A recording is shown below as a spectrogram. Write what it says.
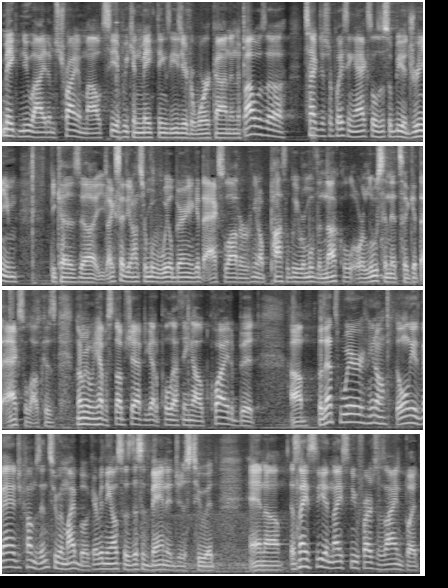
Make new items, try them out, see if we can make things easier to work on. And if I was a tech just replacing axles, this would be a dream because uh, like I said, you don't have to remove a wheel bearing to get the axle out or, you know, possibly remove the knuckle or loosen it to get the axle out because normally when you have a stub shaft, you got to pull that thing out quite a bit. Um, but that's where, you know, the only advantage comes into in my book. Everything else is disadvantages to it. And uh, it's nice to see a nice new fresh design, but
